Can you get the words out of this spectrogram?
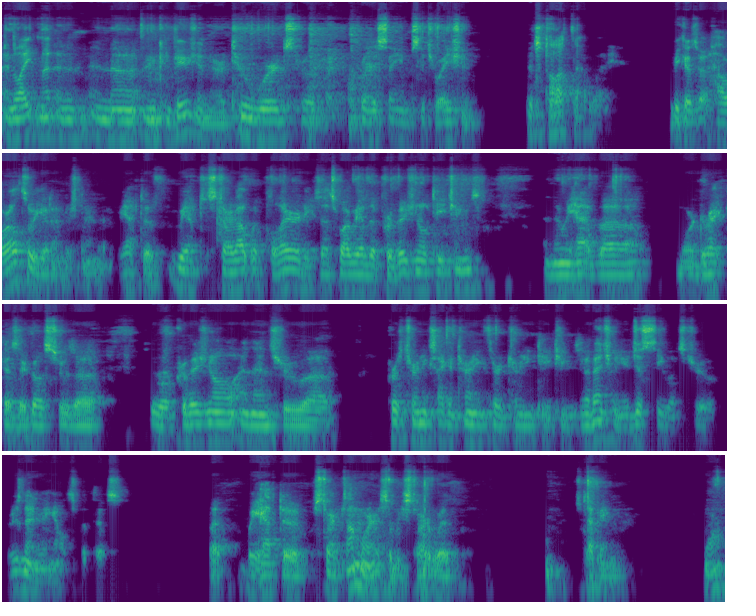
enlightenment and, and, uh, and confusion. Are two words for, for the same situation. It's taught that way because how else are we going to understand it? We have to we have to start out with polarities. That's why we have the provisional teachings, and then we have uh, more direct as it goes through the through the provisional, and then through uh, first turning, second turning, third turning teachings, and eventually you just see what's true. There isn't anything else but this. But we have to start somewhere, so we start with stepping more.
